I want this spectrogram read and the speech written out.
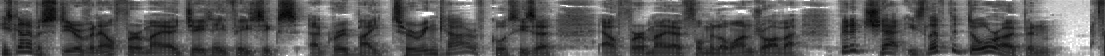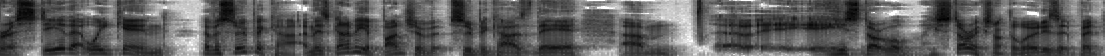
He's going to have a steer of an Alfa Romeo GT V6 uh, Group A touring car. Of course, he's a Alfa Romeo Formula One driver. Bit of chat. He's left the door open for a steer that weekend of a supercar, and there's going to be a bunch of supercars there. Um, uh, historic, well, historic's not the word, is it? But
